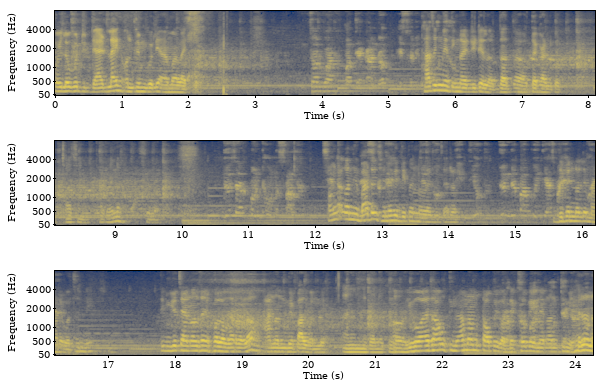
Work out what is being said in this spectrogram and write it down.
पहिलो गोली ड्याडलाई अन्तिम गोली आमालाई। थाहा छ कि नै तिमीलाई डिटेलहरू द- हत्याकाण्डको थाहा छैन थाहा छैन। शङ्का गर्ने बाटै छैन कि दिपेन्द्रलाई बिचरा। दिपेन्द्रले मारे भन्छन् नि। तिमी यो च्यानल चाहिँ फलो गर ल आनन्द नेपाल भन्ने। आनन्द नेपालको। अँ, यो आएर आऊ तिमी राम्रो राम्रो टपिकहरू देख्छौ कि यिनीहरू अनि तिमी हेर न।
